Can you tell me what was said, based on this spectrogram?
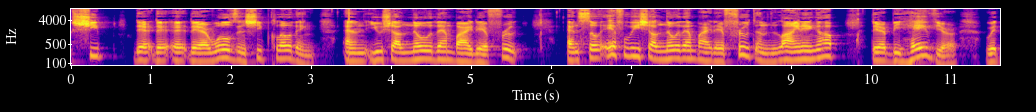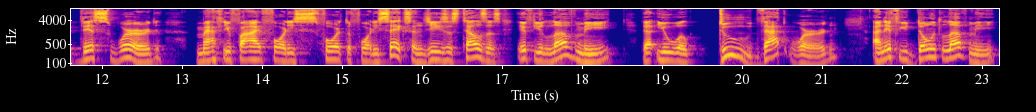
sheep, they're, they're, uh, they are wolves in sheep clothing, and you shall know them by their fruit. And so if we shall know them by their fruit and lining up their behavior with this word, Matthew 5, 44 to 46. And Jesus tells us, if you love me, that you will do that word. And if you don't love me,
